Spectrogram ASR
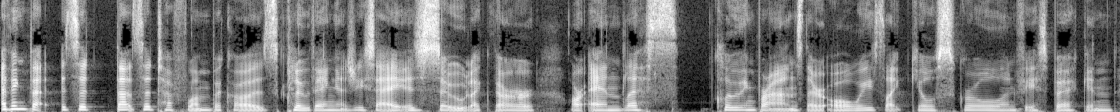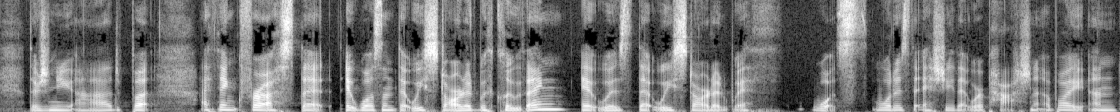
I think that it's a that's a tough one because clothing, as you say, is so like there are endless clothing brands, they're always like you'll scroll on Facebook and there's a new ad. But I think for us that it wasn't that we started with clothing, it was that we started with what's what is the issue that we're passionate about and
